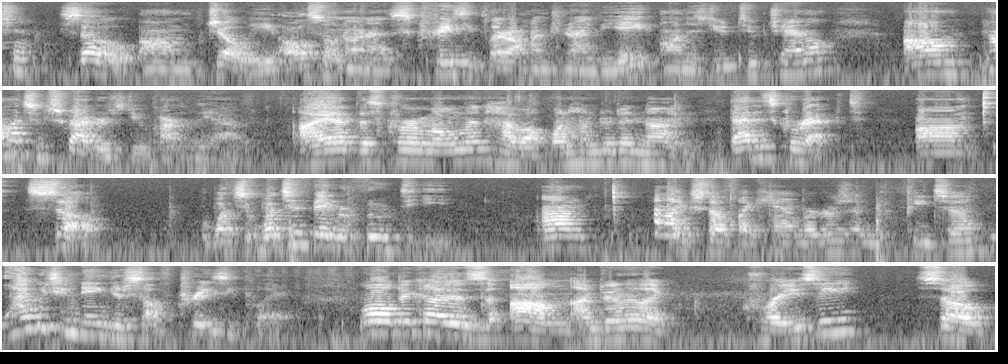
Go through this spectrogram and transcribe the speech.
Action. So, um, Joey, also known as Crazy Player 198 on his YouTube channel, um, how much subscribers do you currently have? I, at this current moment, have a 109. That is correct. Um, so, what's your, what's your favorite food to eat? Um, I like stuff like hamburgers and pizza. Why would you name yourself Crazy Player? Well, because um, I'm doing like crazy. So,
